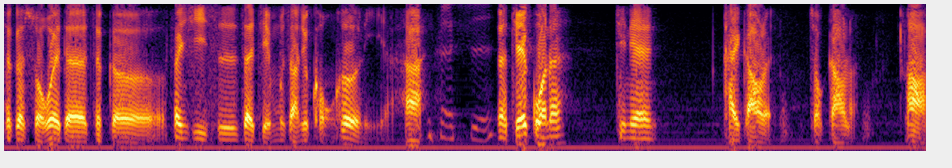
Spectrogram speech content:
这个所谓的这个分析师在节目上就恐吓你啊，啊，是，那结果呢？今天开高了，走高了啊！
